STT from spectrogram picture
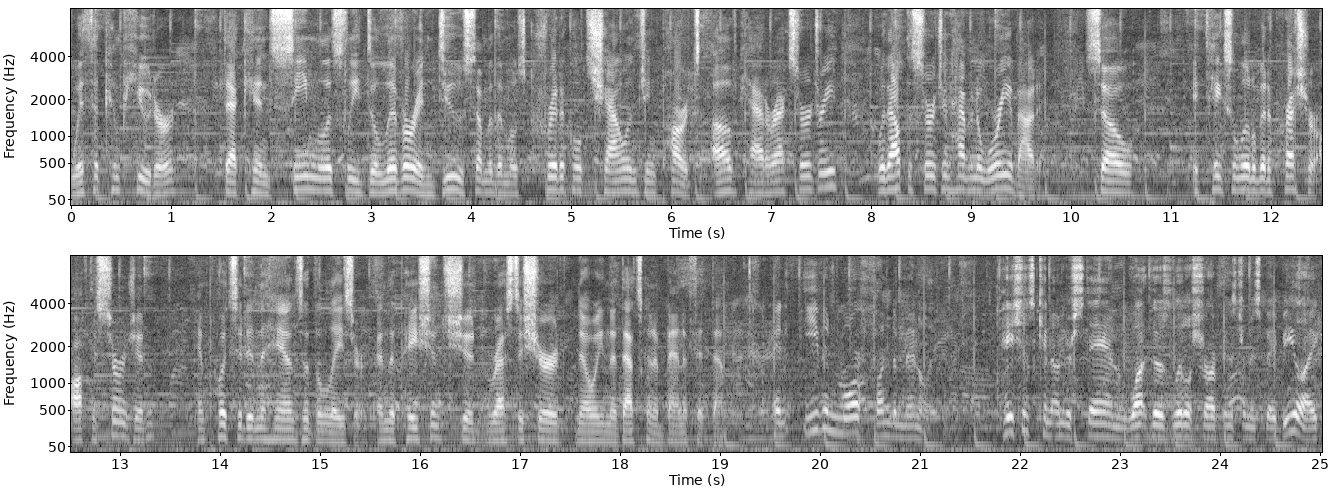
with a computer, that can seamlessly deliver and do some of the most critical, challenging parts of cataract surgery without the surgeon having to worry about it. So, it takes a little bit of pressure off the surgeon and puts it in the hands of the laser. And the patient should rest assured knowing that that's going to benefit them. And even more fundamentally, patients can understand what those little sharp instruments may be like,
